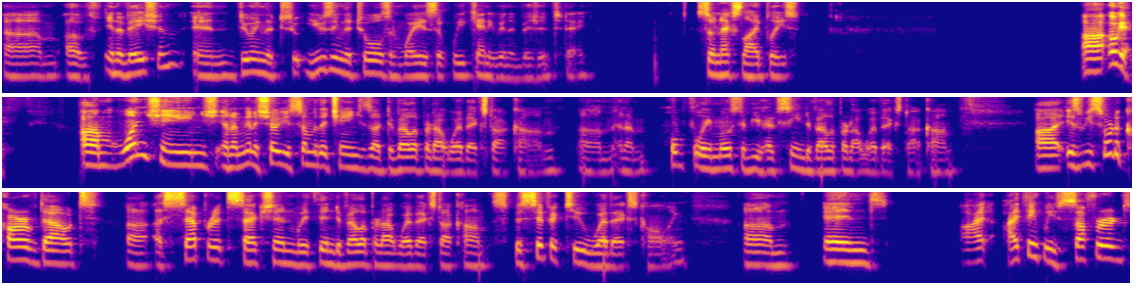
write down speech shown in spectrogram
um, of innovation and doing the using the tools in ways that we can't even envision today. So, next slide, please. Uh, okay. Um, one change, and I'm going to show you some of the changes at developer.webex.com, um, and I'm hopefully most of you have seen developer.webex.com, uh, is we sort of carved out uh, a separate section within developer.webex.com specific to WebEx calling. Um, and I, I think we've suffered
